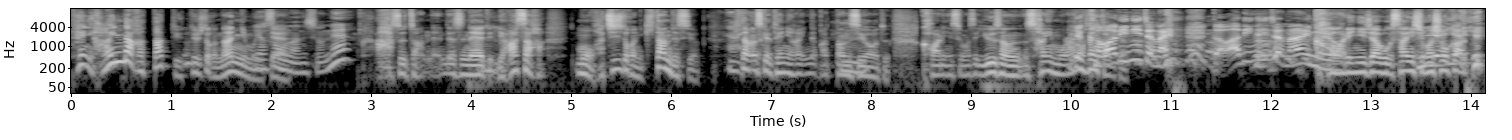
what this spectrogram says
手に入んなかったって言ってる人が何人もいて。いやそうなんですよね。ああそれ残念ですねって、いや朝はもう8時とかに来たんですよ、はい。来たんですけど手に入んなかったんですよ、って。代わりにすいません。ゆうさんサインもらえませんか代わりにじゃない代わりにじゃないのよ。代わりにじゃあ僕サインしましょうか。って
